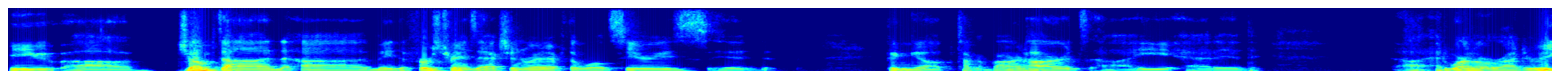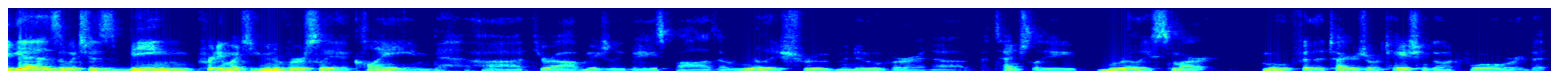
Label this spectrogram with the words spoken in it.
he uh, jumped on, uh, made the first transaction right after the World Series. It picking up Tucker Barnhart. Uh, he added uh, Eduardo Rodriguez, which is being pretty much universally acclaimed uh, throughout Major League Baseball as a really shrewd maneuver and a potentially really smart move for the Tigers rotation going forward. But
